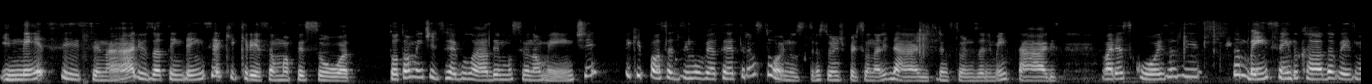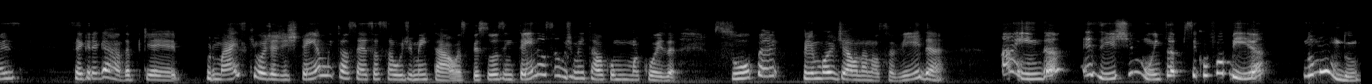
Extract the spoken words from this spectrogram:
E nesses cenários, a tendência é que cresça uma pessoa totalmente desregulada emocionalmente e que possa desenvolver até transtornos, transtornos de personalidade, transtornos alimentares, várias coisas, e também sendo cada vez mais segregada, porque por mais que hoje a gente tenha muito acesso à saúde mental, as pessoas entendam a saúde mental como uma coisa super primordial na nossa vida, ainda existe muita psicofobia no mundo.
